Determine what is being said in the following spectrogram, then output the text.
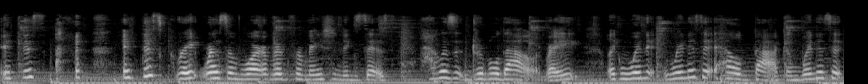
if this if this great reservoir of information exists, how is it dribbled out? Right? Like when when is it held back and when is it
